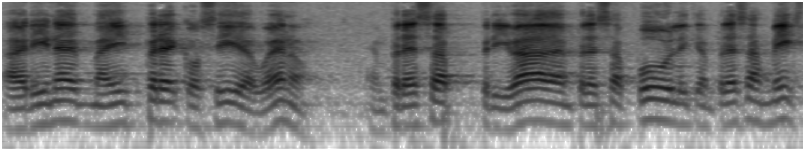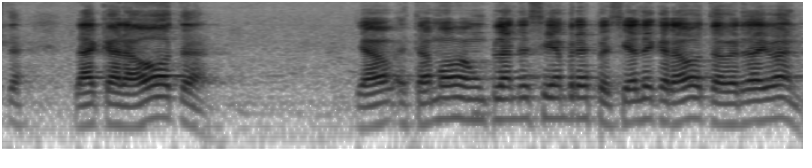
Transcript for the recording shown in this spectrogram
Harina de maíz precocida. Bueno, empresa privada, empresa pública, empresas mixtas. La Caraota. Ya estamos en un plan de siembra especial de Caraota, ¿verdad, Iván?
